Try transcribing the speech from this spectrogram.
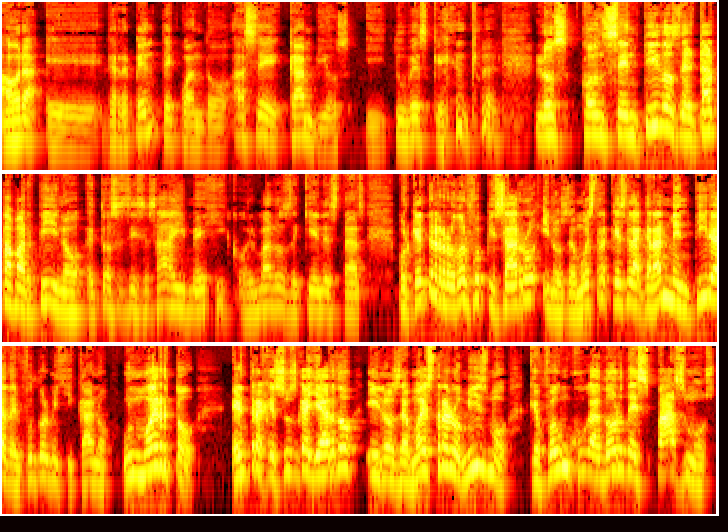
Ahora, eh, de repente, cuando hace cambios y tú ves que entran los consentidos del Tata Martino, entonces dices, ay, México, hermanos, ¿de quién estás? Porque entra Rodolfo Pizarro y nos demuestra que es la gran mentira del fútbol mexicano, un muerto. Entra Jesús Gallardo y nos demuestra lo mismo, que fue un jugador de espasmos,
